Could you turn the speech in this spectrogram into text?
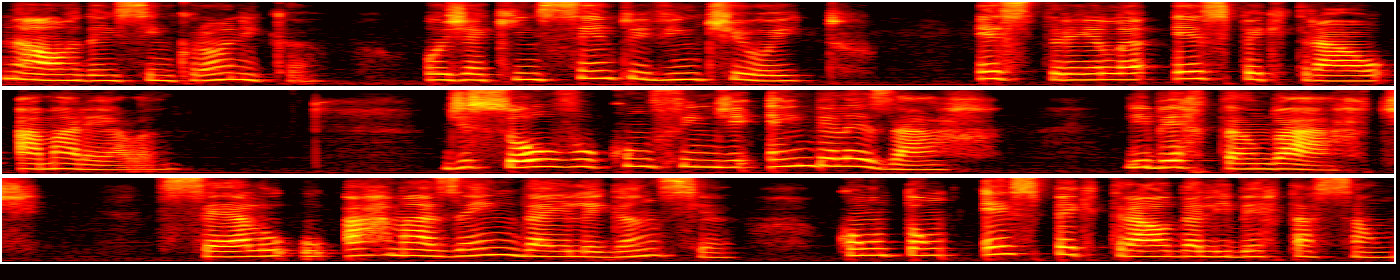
Na ordem sincrônica, hoje é Kim 128, estrela espectral amarela. Dissolvo com o fim de embelezar, libertando a arte. Selo o armazém da elegância com o tom espectral da libertação.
